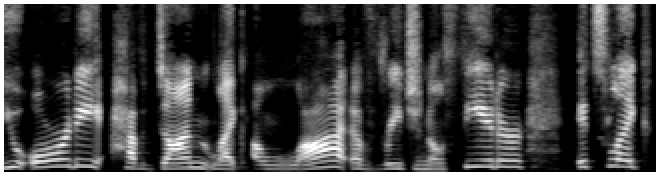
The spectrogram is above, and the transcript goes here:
You already have done like a lot of regional theater. It's like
